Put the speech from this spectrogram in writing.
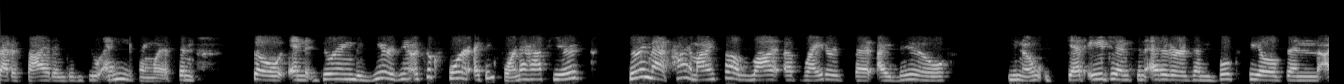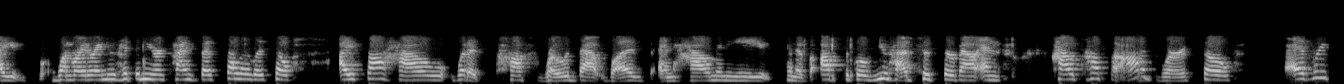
set aside and didn't do anything with. And so, and during the years, you know, it took four, I think four and a half years. During that time, I saw a lot of writers that I knew, you know, get agents and editors and book deals. And I, one writer I knew hit the New York Times bestseller list. So I saw how what a tough road that was and how many kind of obstacles you had to surmount and how tough the odds were. So every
